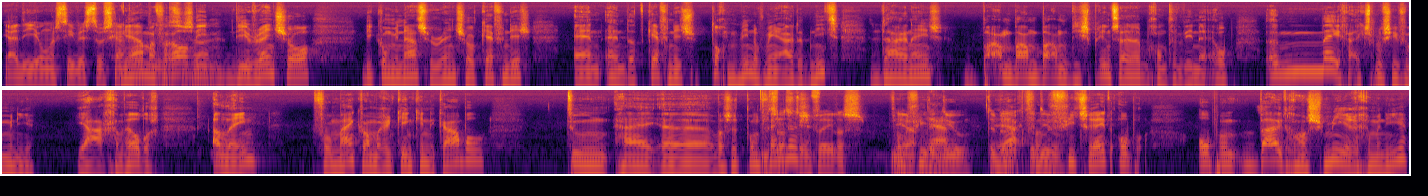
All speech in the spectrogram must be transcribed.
Ja, die jongens die wisten waarschijnlijk Ja, ook maar niet wat vooral ze die, die Renshaw, die combinatie Renshaw-Cavendish... En, en dat Cavendish toch min of meer uit het niets... daar ineens bam, bam, bam... die sprints eh, begon te winnen op een mega explosieve manier. Ja, geweldig. Alleen, voor mij kwam er een kink in de kabel... toen hij... eh, was het Tom Dat was Velers? Tom Velers. Van ja, de fiets. de duw. De Ja, van duw. de fiets reed op, op een buitengewoon smerige manier.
